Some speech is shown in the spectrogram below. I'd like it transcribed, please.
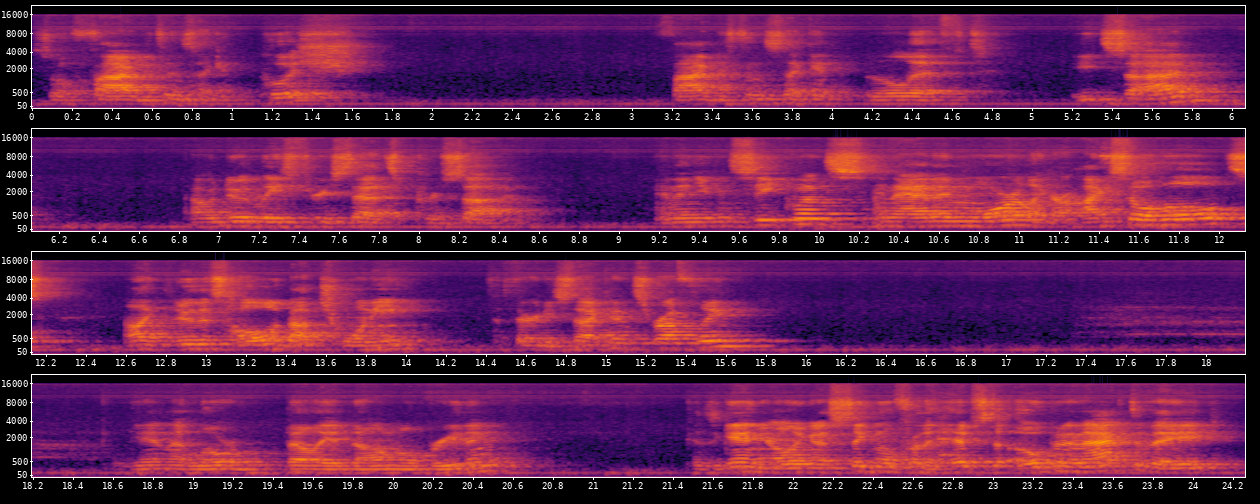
So five to 10 second push, five to 10 second lift. Each side, I would do at least three sets per side. And then you can sequence and add in more, like our iso holds. I like to do this hold about 20 to 30 seconds roughly. Again, that lower belly abdominal breathing. Because again, you're only going to signal for the hips to open and activate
